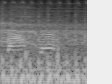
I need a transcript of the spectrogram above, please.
disaster.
